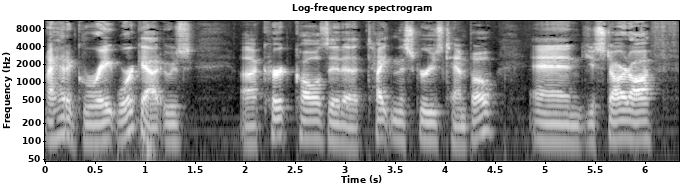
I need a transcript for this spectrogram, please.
I had a great workout. It was uh, Kirk calls it a tighten the screws tempo, and you start off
